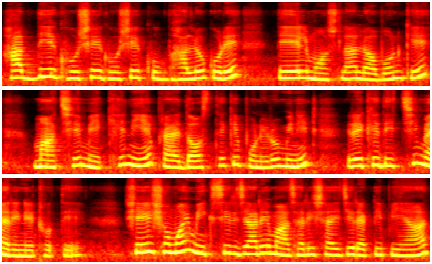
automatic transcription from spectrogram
হাত দিয়ে ঘষে ঘষে খুব ভালো করে তেল, মশলা, লবণকে মাছে মেখে নিয়ে প্রায় দশ থেকে পনেরো মিনিট রেখে দিচ্ছি ম্যারিনেট হতে। সেই সময় মিক্সির জারে মাঝারি সাইজের একটি পেঁয়াজ,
